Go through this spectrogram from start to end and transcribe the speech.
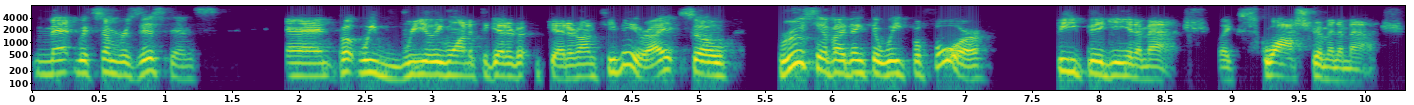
met with some resistance. And but we really wanted to get it get it on TV, right? So Rusev, I think the week before, beat Biggie in a match, like squashed him in a match.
